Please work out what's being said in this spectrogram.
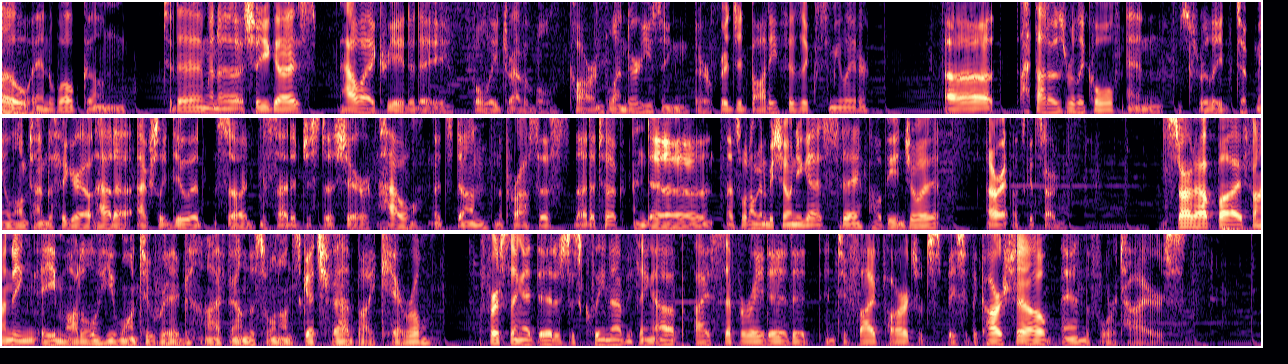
Hello and welcome. Today I'm going to show you guys how I created a fully drivable car in Blender using their rigid body physics simulator. Uh, I thought it was really cool and it really took me a long time to figure out how to actually do it. So I decided just to share how it's done the process that it took. And uh, that's what I'm going to be showing you guys today. I hope you enjoy it. All right, let's get started. Start out by finding a model you want to rig. I found this one on Sketchfab by Karol. First thing I did is just clean everything up. I separated it into five parts, which is basically the car shell and the four tires.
